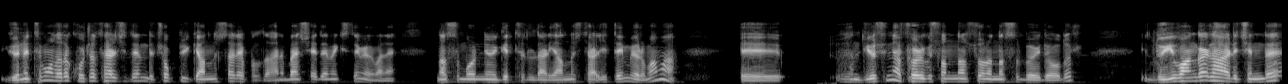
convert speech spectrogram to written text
yönetim olarak hoca tercihlerinde çok büyük yanlışlar yapıldı. Hani ben şey demek istemiyorum hani nasıl Mourinho'yu getirdiler yanlış tercih demiyorum ama e, hani diyorsun ya Ferguson'dan sonra nasıl böyle olur? Louis Van Gaal haricinde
